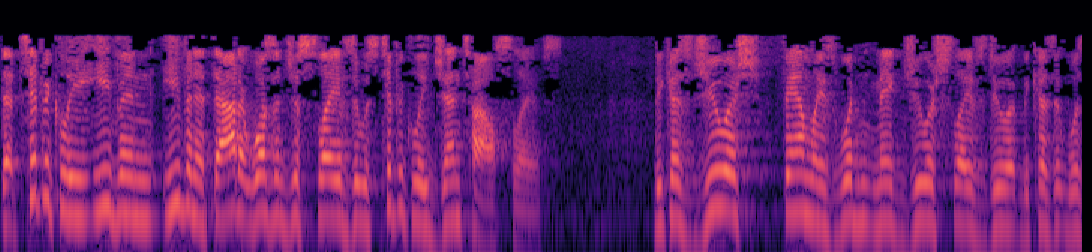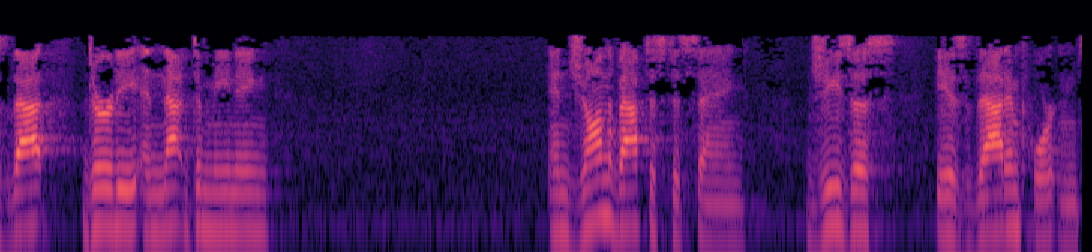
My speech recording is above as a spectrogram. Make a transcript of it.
that typically even, even at that, it wasn't just slaves, it was typically Gentile slaves. Because Jewish families wouldn't make Jewish slaves do it because it was that dirty and that demeaning. And John the Baptist is saying, Jesus is that important,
